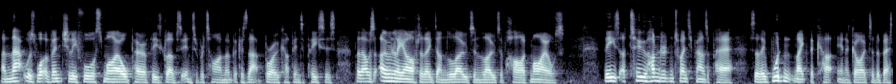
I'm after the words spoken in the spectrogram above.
and that was what eventually forced my old pair of these gloves into retirement because that broke up into pieces. But that was only after they'd done loads and loads of hard miles. These are £220 a pair, so they wouldn't make the cut in a guide to the best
